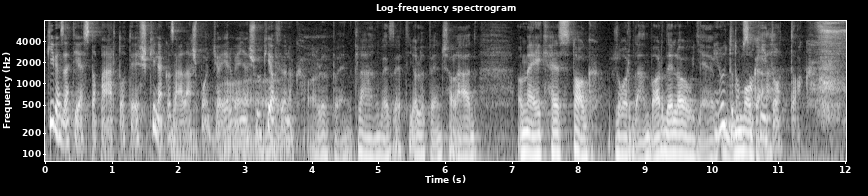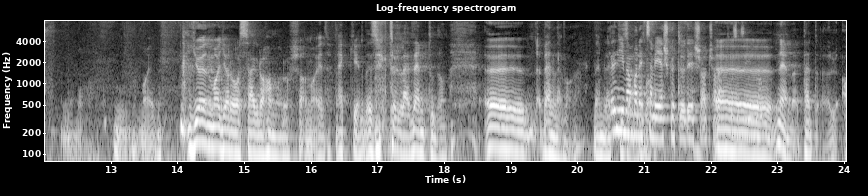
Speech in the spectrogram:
Ki vezeti ezt a pártot, és kinek az álláspontja érvényesül? Ki a főnök? A Löpen klán vezeti, a Löpen család, amelyikhez tag Jordan Bardella, ugye Én úgy tudom, magá... szakítottak majd jön Magyarországra hamarosan, majd megkérdezik tőle, nem tudom. Ö, benne van. Nem lett De nyilván van egy személyes kötődés a családhoz. Ö, nem, tehát a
